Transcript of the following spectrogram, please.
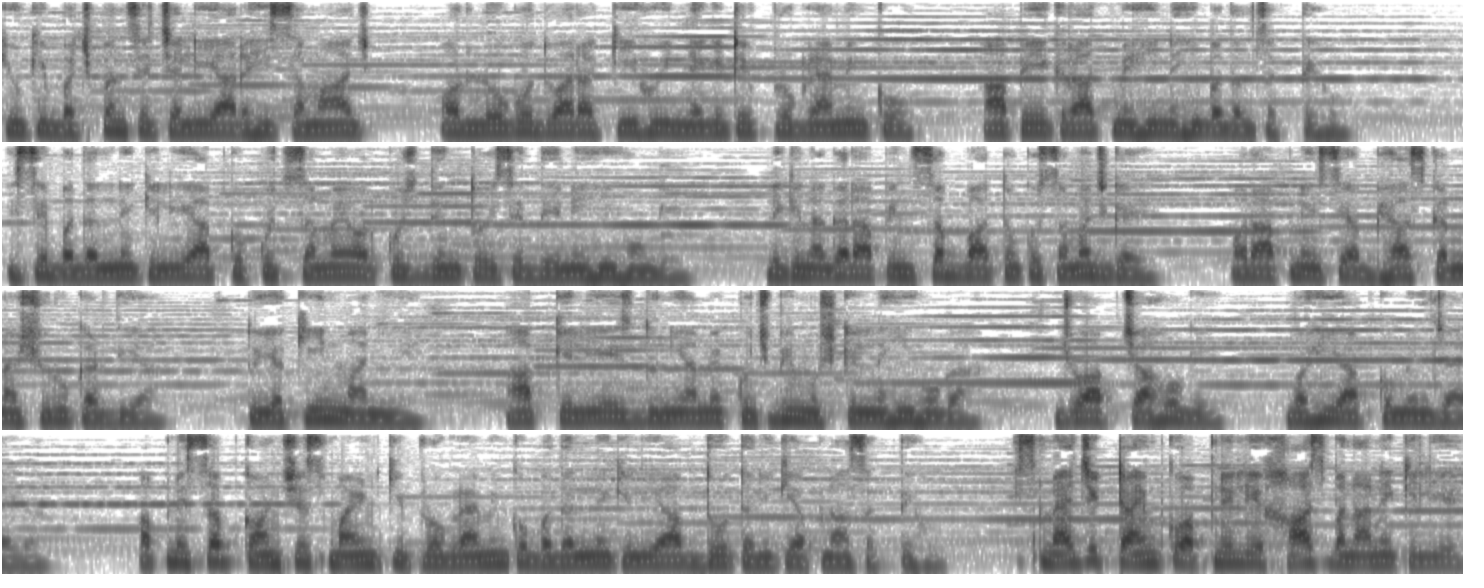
क्योंकि बचपन से चली आ रही समाज और लोगों द्वारा की हुई नेगेटिव प्रोग्रामिंग को आप एक रात में ही नहीं बदल सकते हो। इसे बदलने के लिए आपको कुछ समय और कुछ दिन तो इसे देने ही होंगे। लेकिन अगर आप इन सब बातों को समझ गए और आपने इसे अभ्यास करना शुरू कर दिया तो यकीन मानिए, आपके लिए इस दुनिया में कुछ भी मुश्किल नहीं होगा। जो आप चाहोगे, वही आपको मिल जाएगा। अपने सब कॉन्शियस माइंड की प्रोग्रामिंग को बदलने के लिए आप दो तरीके अपना सकते हो। इस मैजिक टाइम को अपने लिए खास बनाने के लिए,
